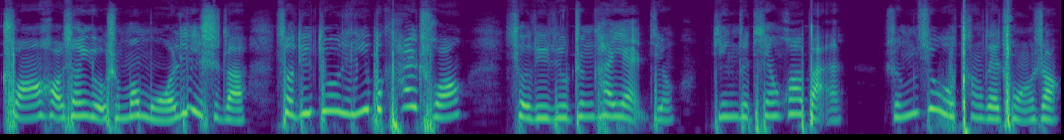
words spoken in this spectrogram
床好像有什么魔力似的，小丢丢离不开床。小丢丢睁开眼睛，盯着天花板，仍旧躺在床上。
